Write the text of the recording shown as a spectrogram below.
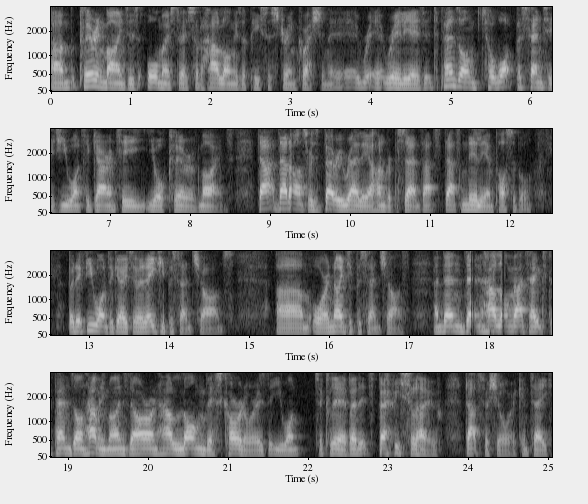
Um, clearing mines is almost a sort of how long is a piece of string question. It, it, it, really is. It depends on to what percentage you want to guarantee you're clear of mines. That that answer is very rarely 100%. That's that's nearly impossible. But if you want to go to an 80% chance um, or a 90% chance, and then, then how long that takes depends on how many mines there are and how long this corridor is that you want to clear. But it's very slow, that's for sure. It can take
